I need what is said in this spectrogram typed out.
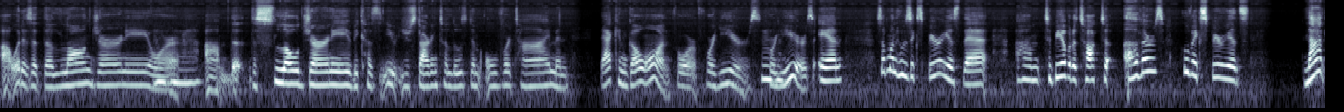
uh, what is it, the long journey or Mm-hmm. um, the, the slow journey because you, you're starting to lose them over time. And that can go on for, for years, for Mm-hmm. years. And someone who's experienced that, um, to be able to talk to others who've experienced not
